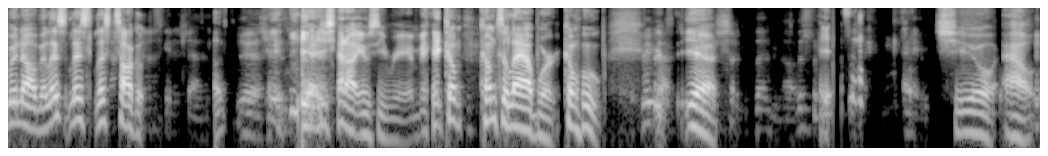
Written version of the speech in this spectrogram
but no, man. Let's let's let's talk. Yeah, yeah. shout out MC Ren, man. Come come to Labwork. Come hoop. Yeah. Hey, chill out.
